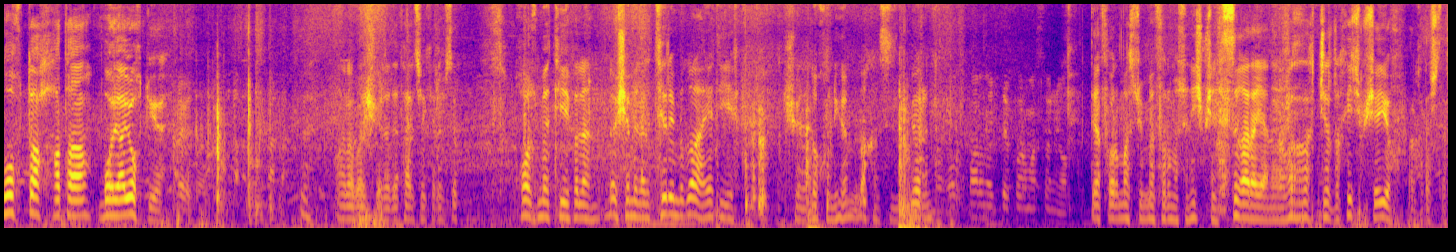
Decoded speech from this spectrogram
Nokta hata boya yok diyor. Evet abi. Arabayı şöyle detay çekelim size. Kozmetiği falan, döşemeleri, trimi gayet iyi. Şöyle dokunuyorum. Bakın siz de görün. Deformasyon yok. deformasyon meformasyon hiçbir şey sigara yanığı vırrık cırrık hiçbir şey yok arkadaşlar.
